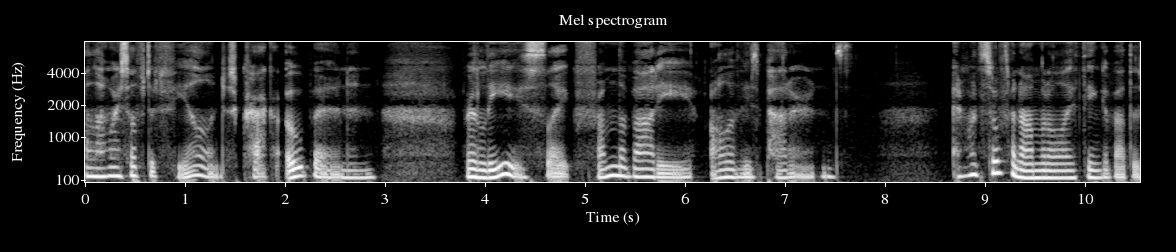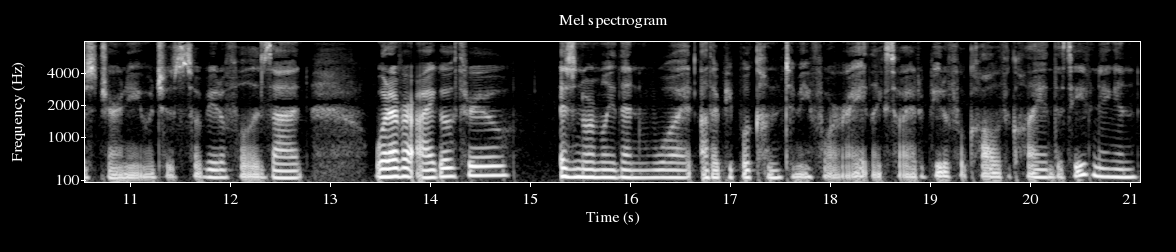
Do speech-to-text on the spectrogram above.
allow myself to feel and just crack open and release, like from the body, all of these patterns. And what's so phenomenal, I think, about this journey, which is so beautiful, is that whatever I go through is normally then what other people come to me for, right? Like, so I had a beautiful call with a client this evening, and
